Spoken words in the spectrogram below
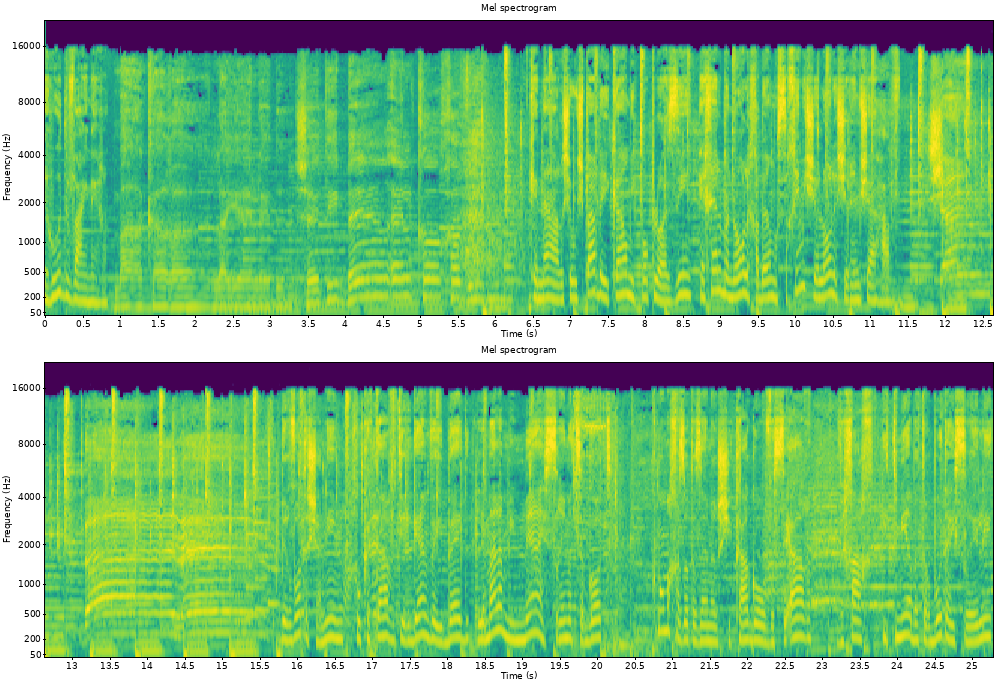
אהוד ויינר. מה קרה לילד שדיבר אל כוכבים? כנער שהושפע בעיקר מפופ לועזי, החל מנור לחבר נוסחים משלו לשירים שאהב. שם ברבות השנים הוא כתב, תרגם ועיבד למעלה מ-120 הצגות, כמו מחזות הזמר שיקגו ושיער, וכך הטמיע בתרבות הישראלית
